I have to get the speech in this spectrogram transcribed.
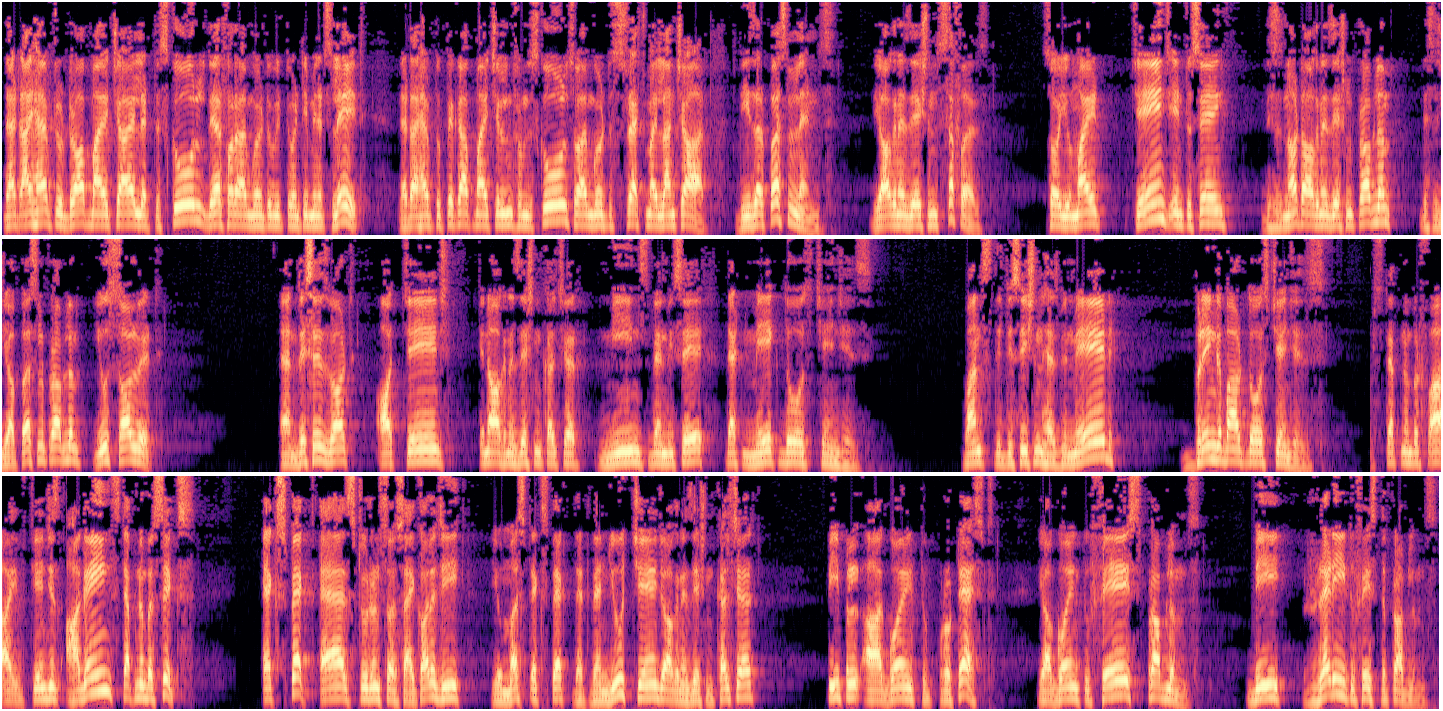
that I have to drop my child at the school, therefore I'm going to be 20 minutes late. That I have to pick up my children from the school, so I'm going to stretch my lunch hour. These are personal ends. The organization suffers. So you might change into saying, this is not organizational problem, this is your personal problem, you solve it. And this is what our change in organization culture means when we say make those changes once the decision has been made bring about those changes step number five changes آ گئیں step number six expect as students psychology you must expect that when you change organization culture people are going to protest you are گوئگ to face problems be ready to face the problems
